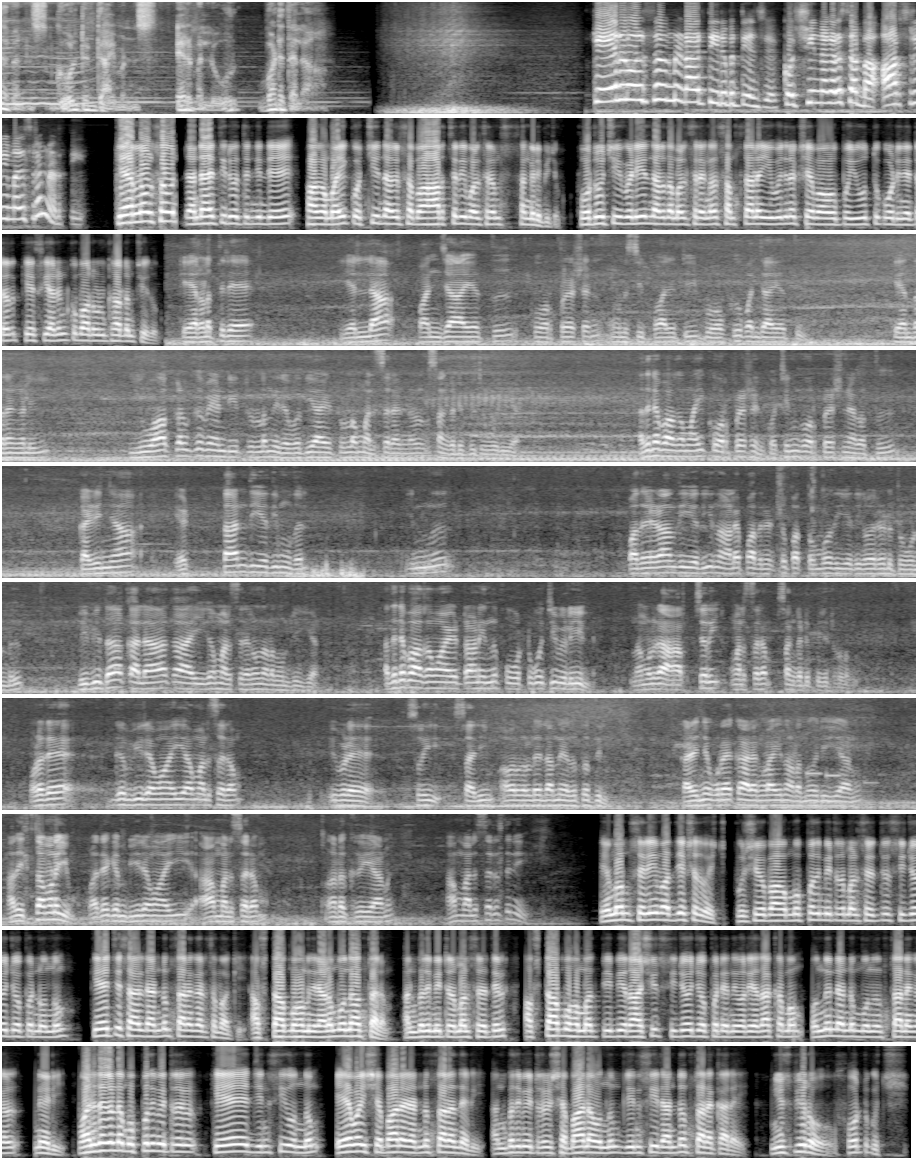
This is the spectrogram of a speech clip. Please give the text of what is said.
Diamonds Eramallur Vaduthala Keralotsavam രണ്ടായിരത്തി ഇരുപത്തിയഞ്ച് കൊച്ചി നഗരസഭ ആർച്ചറി മത്സരം നടത്തി. കേരളോത്സവം രണ്ടായിരത്തി ഇരുപത്തിയഞ്ചിന്റെ ഭാഗമായി കൊച്ചി നഗരസഭ ആർച്ചറി മത്സരം സംഘടിപ്പിച്ചു. ഫോർട്ടുച്ചി കൊച്ചി വെളിയിൽ നടന്ന മത്സരങ്ങൾ സംസ്ഥാന യുവജനക്ഷേമ വകുപ്പ് youth coordinator K C Arunkumar ഉദ്ഘാടനം ചെയ്തു. കേരളത്തിലെ എല്ലാ panchayat corporation municipality block panchayat കേന്ദ്രങ്ങളിൽ യുവാക്കൾക്ക് വേണ്ടിയിട്ടുള്ള നിരവധിയായിട്ടുള്ള മത്സരങ്ങൾ സംഘടിപ്പിച്ചു വരികയാണ് അതിന്റെ ഭാഗമായി കോർപ്പറേഷൻ കൊച്ചിൻ കോർപ്പറേഷനകത്ത് കഴിഞ്ഞ എട്ടാം തീയതി മുതൽ ഇന്ന് പതിനേഴാം തീയതി നാളെ പതിനെട്ട് പത്തൊമ്പത് തീയതികൾ വരെ എടുത്തുകൊണ്ട് വിവിധ കലാകായിക മത്സരങ്ങൾ നടന്നുകൊണ്ടിരിക്കുകയാണ്. അതിന്റെ ഭാഗമായിട്ടാണ് ഇന്ന് ഫോർട്ട് കൊച്ചി വെളിയിൽ നമ്മളൊരു ആർച്ചറി മത്സരം സംഘടിപ്പിച്ചിട്ടുള്ളത്. വളരെ ഗംഭീരമായി ആ മത്സരം ഇവിടെ ശ്രീ സലീം അവരുടെ എല്ലാം നേതൃത്വത്തിൽ കഴിഞ്ഞ കുറേ കാലങ്ങളായി നടന്നു വരികയാണ്. അത് ഇത്തവണയും വളരെ ഗംഭീരമായി ആ മത്സരം നടക്കുകയാണ്. ആ മത്സരത്തിന് എം എം സലീം അധ്യക്ഷത വഹിച്ചു. പുരുഷ വിഭാഗം മുപ്പത് മീറ്റർ മത്സരത്തിൽ സിജോ ജോപ്പൻ ഒന്നും കെ എച്ച് എസ് ആൽ രണ്ടും സ്ഥാനം കരസ്ഥമാക്കി അഫ്താബ് മുഹമ്മദിനാണ് മൂന്നാം സ്ഥാനം. അൻപത് മീറ്റർ മത്സരത്തിൽ അഫ്താബ് മുഹമ്മദ് പി ബി റാഷിദ് സിജോ ജോപ്പൻ എന്നിവർ യഥാക്രമം ഒന്നും രണ്ടും മൂന്നും സ്ഥാനങ്ങൾ നേടി. വനിതകളുടെ മുപ്പത് മീറ്ററിൽ കെ എ ജിൻസി ഒന്നും എ വൈ ഷബാന രണ്ടും സ്ഥാനം നേടി. അൻപത് മീറ്ററിൽ ഷബാന ഒന്നും ജിൻസി രണ്ടും സ്ഥാനക്കാരായി. News bureau Fort Kochi.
